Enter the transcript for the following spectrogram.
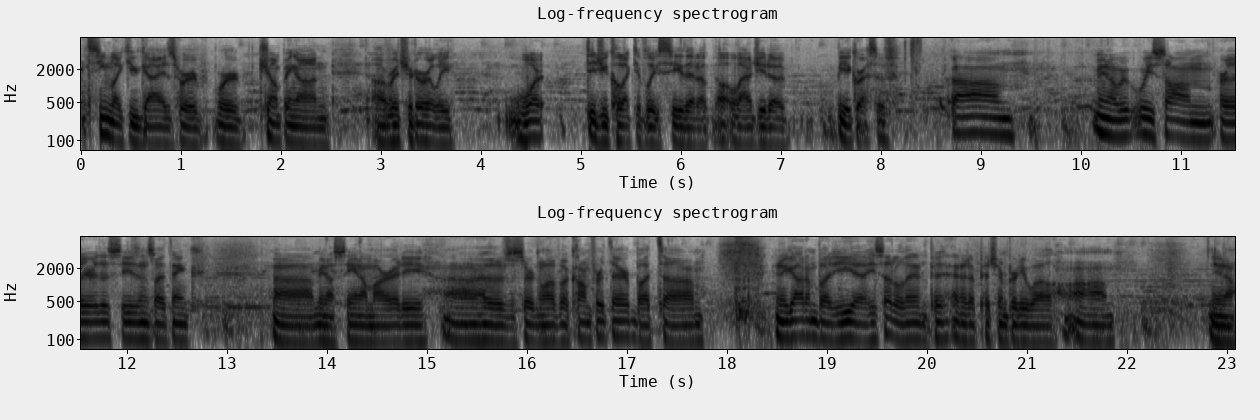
It seemed like you guys were were jumping on uh, Richard early. What did you collectively see that allowed you to be aggressive? Um, you know, we, we saw him earlier this season, so I think, um, you know, seeing him already, uh, there's a certain level of comfort there. But um, you know, he got him, but he uh, he settled in, p- ended up pitching pretty well. Um, you know,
